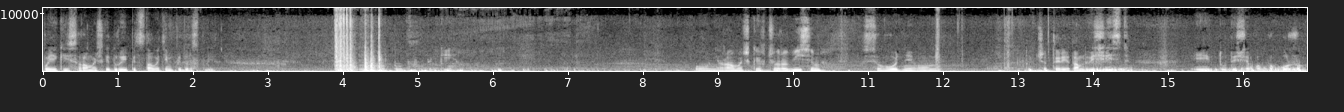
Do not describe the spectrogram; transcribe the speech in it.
по якійсь рамочці другій підставити їм під розплід. Ну, Тут такі повні рамочки. Вчора 8, сьогодні он, 4, там 2,6 і тут іще проходжу.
